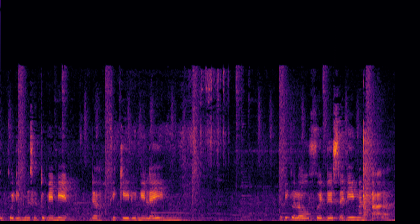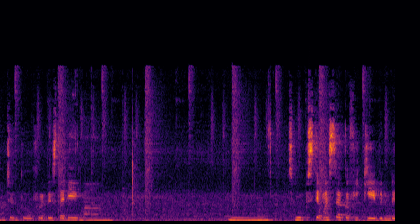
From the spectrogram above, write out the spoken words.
pukul 5 1 minit dah fikir dunia lain. Tapi kalau further study memang tak lah macam tu. Further study memang hmm, semua setiap masa akan fikir benda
